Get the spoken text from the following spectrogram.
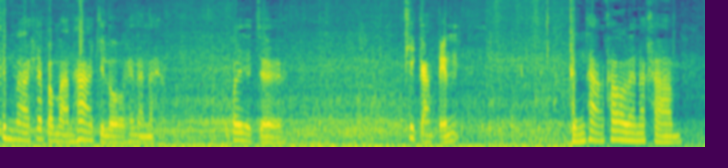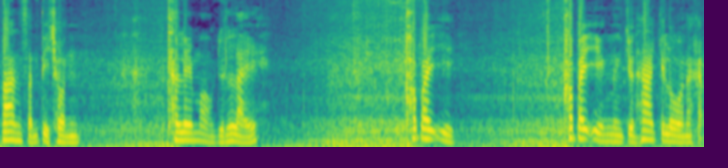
ขึ้นมาแค่ประมาณ 5 กิโลแค่นั้นนะครับ ก็จะเจอที่กลางเต็นท์ถึงทางเข้าแล้วนะครับ บ้านสันติชน ทะเลหมอกหยุนไหล เข้าไปอีก เข้าไปอีก 1.5 กิโลนะครับ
